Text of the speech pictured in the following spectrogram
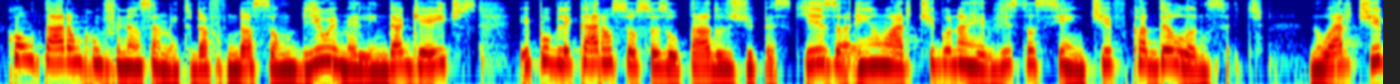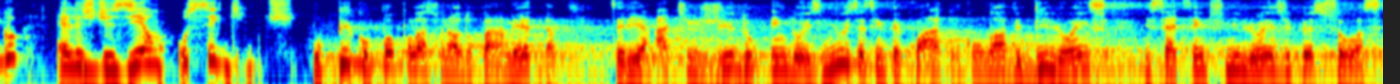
contaram com financiamento da Fundação Bill e Melinda Gates e publicaram seus resultados de pesquisa em um artigo na revista científica The Lancet. No artigo, eles diziam o seguinte: O pico populacional do planeta seria atingido em 2064 com 9 bilhões e 700 milhões de pessoas,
